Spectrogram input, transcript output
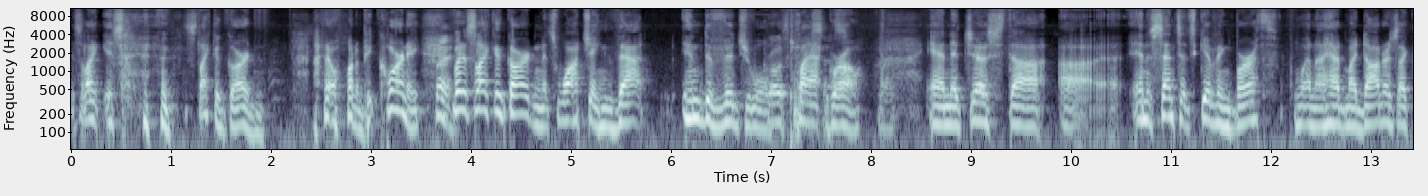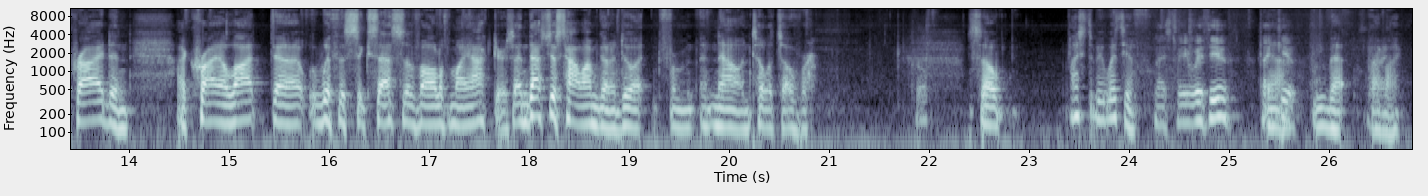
it's like it's it's like a garden. I don't want to be corny, Right. but it's like a garden. It's watching that individual Growth plant process. grow. Right. And it just, uh, uh, in a sense, it's giving birth. When I had my daughters, I cried, and I cry a lot uh, with the success of all of my actors. And that's just how I'm going to do it from now until it's over. Cool. So, nice to be with you. nice to be with you. Thank Yeah, you. You bet. Bye right. bye.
